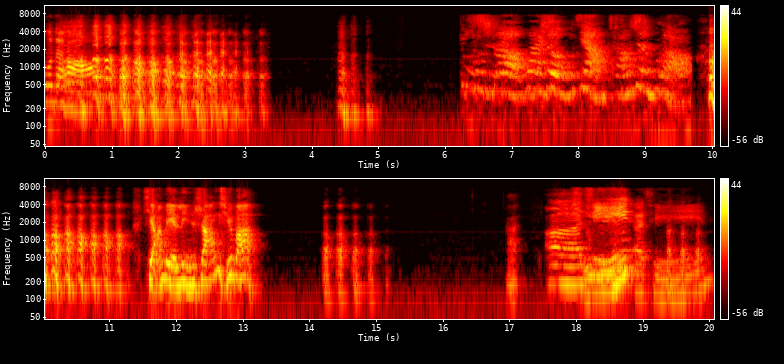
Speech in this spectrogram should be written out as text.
好的好。祝世道万寿无疆，长生不老。哈哈哈哈哈！下面领上去吧。哈哈哈哈哈！呃，请，呃，请。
